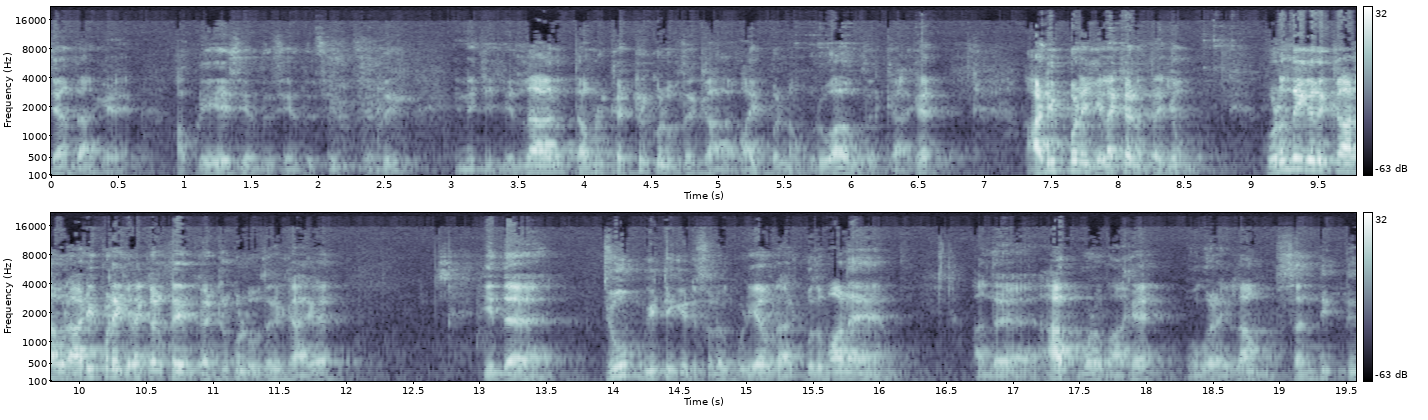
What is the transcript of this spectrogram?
சேர்ந்தாங்க. அப்படியே சேர்ந்து சேர்ந்து சேர்ந்து சேர்ந்து இன்றைக்கி எல்லாரும் தமிழ் கற்றுக்கொள்வதற்கான வாய்ப்பெல்லாம் உருவாகுவதற்காக அடிப்படை இலக்கணத்தையும் குழந்தைகளுக்கான ஒரு அடிப்படை இலக்கணத்தையும் கற்றுக்கொள்வதற்காக இந்த ஜூம் மீட்டிங் என்று சொல்லக்கூடிய ஒரு அற்புதமான அந்த ஆப் மூலமாக உங்களை எல்லாம் சந்தித்து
